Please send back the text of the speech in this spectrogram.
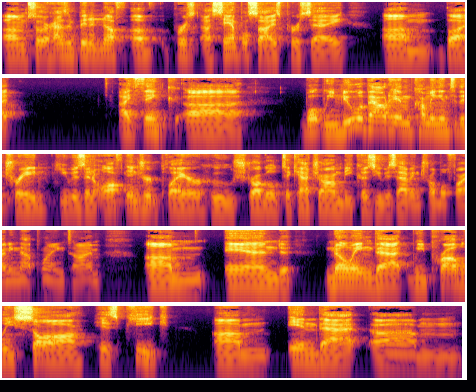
Um, so there hasn't been enough of a sample size per se. Um, but I think uh, what we knew about him coming into the trade, he was an oft injured player who struggled to catch on because he was having trouble finding that playing time. Um, and knowing that we probably saw his peak um, in that um,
